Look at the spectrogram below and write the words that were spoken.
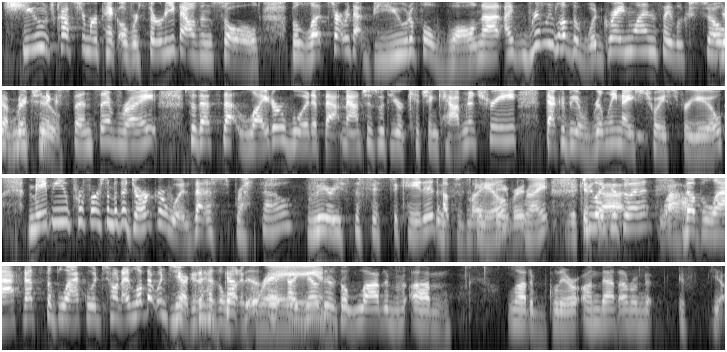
Huge customer pick, over 30,000 sold. But let's start with that beautiful walnut. I really love the wood grain ones. They look so Yeah, rich and expensive, right? So that's that lighter wood. If that matches with your kitchen cabinetry, that could be a really nice choice for you. Maybe you prefer some of the darker woods. That espresso, very sophisticated, This upscale, is my favorite. right? Look Do you like this one? Wow. The black. That's the black wood tone. I love that one too because it has a lot got of gray. I, I know there's a lot of um, lot of glare on that. I don't know if yeah.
